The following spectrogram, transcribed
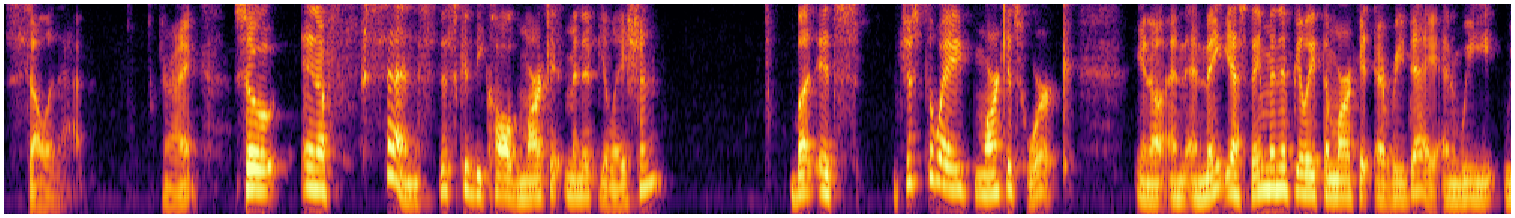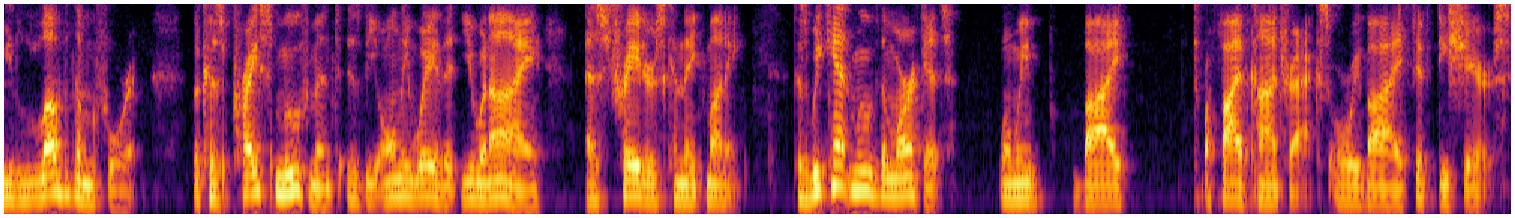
sell it at. Right. So, in a sense, this could be called market manipulation, but it's just the way markets work. You know, and and they yes, they manipulate the market every day, and we we love them for it because price movement is the only way that you and I, as traders, can make money. Because we can't move the market when we buy five contracts or we buy 50 shares.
